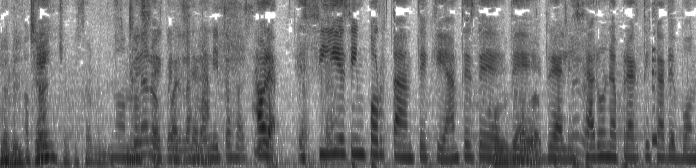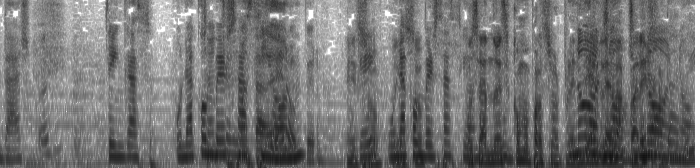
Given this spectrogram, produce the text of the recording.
La del ¿ok? chancho que saben No, decir. no Claro, sé con cuál las será. manitos así. Ahora, sí es importante que antes de, pues. realizar una práctica de bondage tengas una conversación, matadero, pero- ¿ok? Eso, una eso. conversación. O sea, no es como para No, sorprenderle a la pareja. no, no.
